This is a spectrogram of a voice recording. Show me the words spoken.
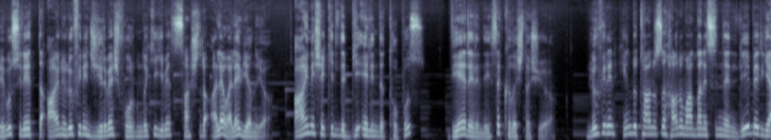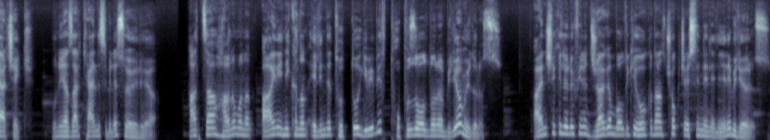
Ve bu silüet de aynı Luffy'nin 25 formundaki gibi saçları alev alev yanıyor. Aynı şekilde bir elinde topuz, diğer elinde ise kılıç taşıyor. Luffy'nin Hindu tanrısı Hanuman'dan esinlenildiği bir gerçek. Bunu yazar kendisi bile söylüyor. Hatta Hanuman'ın aynı Nika'nın elinde tuttuğu gibi bir topuz olduğunu biliyor muydunuz? Aynı şekilde Luffy'nin Dragon Ball'daki Goku'dan çokça esinlenildiğini biliyoruz.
